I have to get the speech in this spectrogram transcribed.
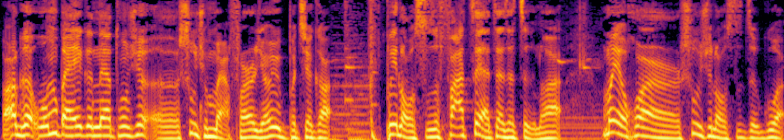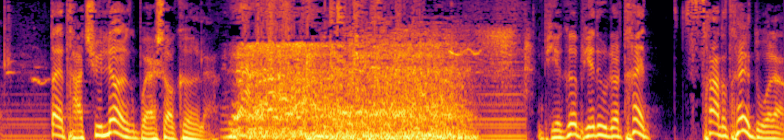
二哥，我们班一个男同学，呃，数学满分，英语不及格，被老师罚站站着走了。没一会儿，数学老师走过，带他去另一个班上课了。偏科偏的有点太差的太多了。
